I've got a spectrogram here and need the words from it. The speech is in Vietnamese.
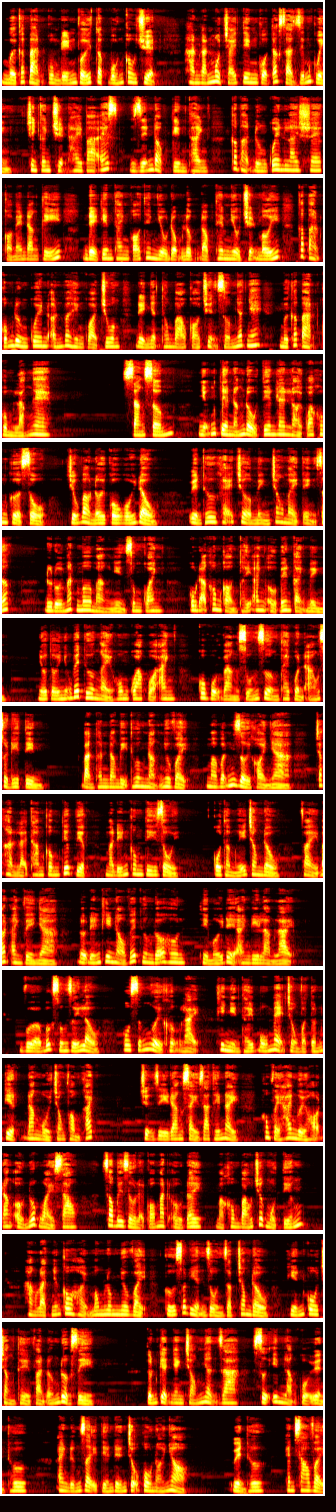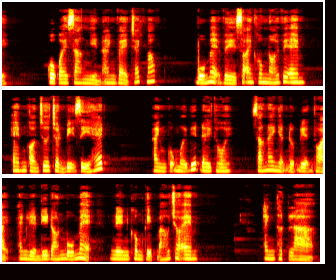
Mời các bạn cùng đến với tập 4 câu chuyện Hàn gắn một trái tim của tác giả Diễm Quỳnh trên kênh truyện 23S diễn đọc Kim Thanh. Các bạn đừng quên like, share, comment, đăng ký để Kim Thanh có thêm nhiều động lực đọc thêm nhiều chuyện mới. Các bạn cũng đừng quên ấn vào hình quả chuông để nhận thông báo có chuyện sớm nhất nhé. Mời các bạn cùng lắng nghe. Sáng sớm, những tia nắng đầu tiên len lỏi qua khung cửa sổ, chiếu vào nơi cô gối đầu. Uyển Thư khẽ chờ mình trong mày tỉnh giấc, đưa đôi mắt mơ màng nhìn xung quanh. Cô đã không còn thấy anh ở bên cạnh mình. Nhớ tới những vết thương ngày hôm qua của anh, cô vội vàng xuống giường thay quần áo rồi đi tìm. Bản thân đang bị thương nặng như vậy mà vẫn rời khỏi nhà, chắc hẳn lại tham công tiếc việc mà đến công ty rồi. Cô thầm nghĩ trong đầu, phải bắt anh về nhà, đợi đến khi nào vết thương đỡ hơn thì mới để anh đi làm lại. Vừa bước xuống dưới lầu, cô sững người khựng lại khi nhìn thấy bố mẹ chồng và Tuấn Kiệt đang ngồi trong phòng khách. Chuyện gì đang xảy ra thế này? Không phải hai người họ đang ở nước ngoài sao? Sao bây giờ lại có mặt ở đây mà không báo trước một tiếng? Hàng loạt những câu hỏi mông lung như vậy cứ xuất hiện dồn dập trong đầu khiến cô chẳng thể phản ứng được gì. Tuấn Kiệt nhanh chóng nhận ra sự im lặng của Uyển Thư. Anh đứng dậy tiến đến chỗ cô nói nhỏ. Uyển Thư, em sao vậy? Cô quay sang nhìn anh vẻ trách móc. Bố mẹ về sao anh không nói với em? Em còn chưa chuẩn bị gì hết. Anh cũng mới biết đây thôi. Sáng nay nhận được điện thoại, anh liền đi đón bố mẹ nên không kịp báo cho em. Anh thật là...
